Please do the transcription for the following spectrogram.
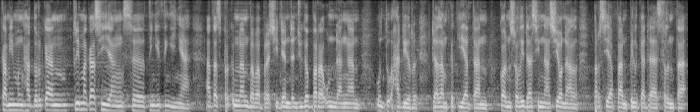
kami mengaturkan terima kasih yang setinggi-tingginya atas perkenan Bapak Presiden dan juga para undangan untuk hadir dalam kegiatan konsolidasi nasional persiapan Pilkada serentak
